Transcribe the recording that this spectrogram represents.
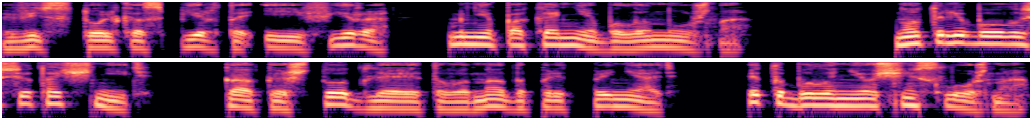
ведь столько спирта и эфира мне пока не было нужно но требовалось уточнить, как и что для этого надо предпринять. Это было не очень сложно.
